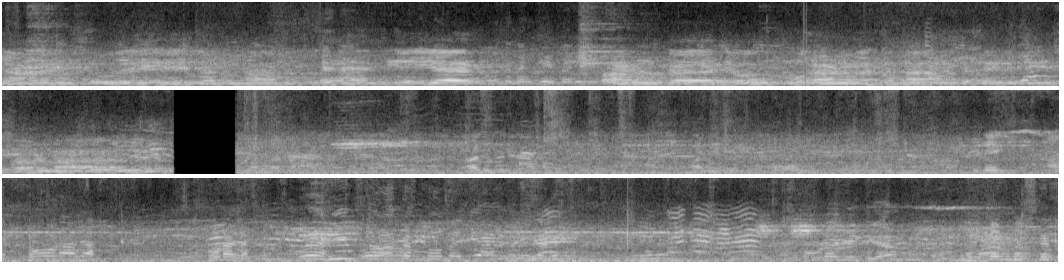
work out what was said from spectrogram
ਜਾਣੈ ਸੋਈ ਜਨ ਨਾਨਕ ਹੈ ਕੀਐ ਪੰਕ ਜੋ ਮੁਰਣਵਤ ਨਾਨਕ ਤਿਨ ਕੀ ਸਰਣਾ ਜਿਨ ਥੋੜਾ ਜਿਹਾ ਥੋੜਾ ਜਿਹਾ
